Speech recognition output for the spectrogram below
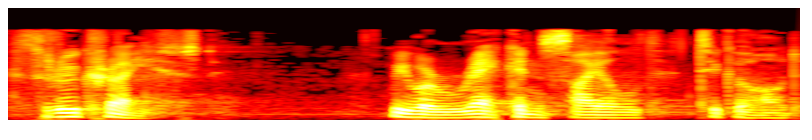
Through Christ, we were reconciled to God.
